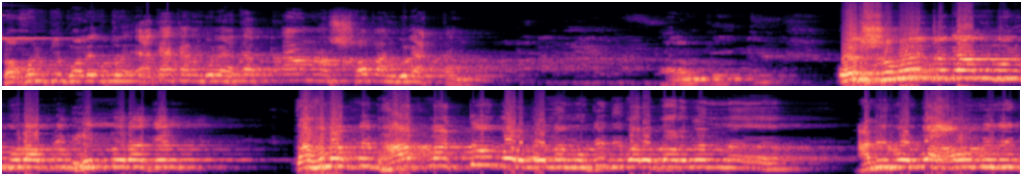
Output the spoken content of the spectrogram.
তখন কি বলেন তো, এক এক আঙ্গুলে এক এক কাম না সব আঙ্গুলে এক কাম কারণ কি? ওই সময় যদি আঙ্গুলগুলো আপনি ভিন্ন রাখেন তাহলে আপনি ভাত মাখতেও পারবেন না, মুখে দিবারও পারবেন না। আমি বলব, আওয়ামী লীগ,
